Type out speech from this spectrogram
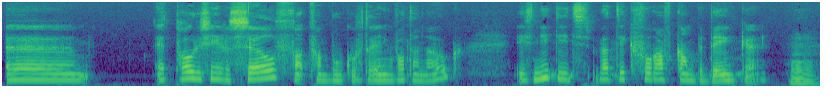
ehm, het produceren zelf van, van boeken of trainingen, wat dan ook, is niet iets wat ik vooraf kan bedenken. Hmm.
